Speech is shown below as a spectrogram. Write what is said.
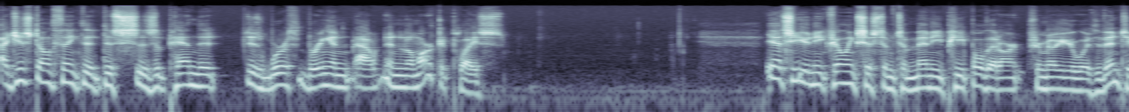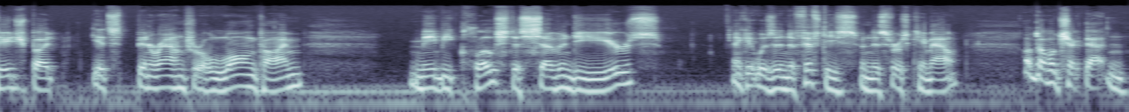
I just don't think that this is a pen that is worth bringing out in the marketplace. Yeah, it's a unique filling system to many people that aren't familiar with vintage, but it's been around for a long time, maybe close to 70 years. I think it was in the 50s when this first came out. I'll double check that and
